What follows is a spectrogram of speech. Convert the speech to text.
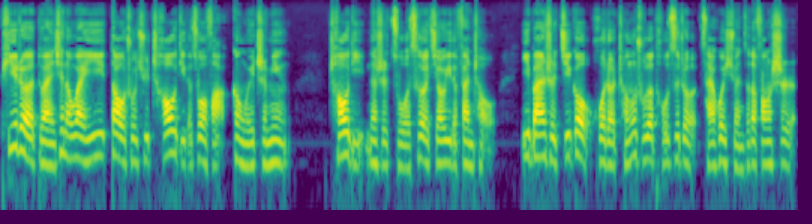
披着短线的外衣到处去抄底的做法更为致命。抄底那是左侧交易的范畴，一般是机构或者成熟的投资者才会选择的方式，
